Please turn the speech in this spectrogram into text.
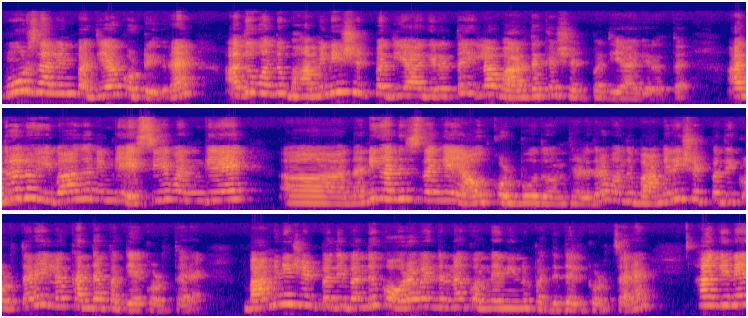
ಮೂರ್ ಸಾಲಿನ ಪದ್ಯ ಕೊಟ್ಟಿದ್ರೆ ಅದು ಒಂದು ಭಾಮಿನಿ ಷಟ್ಪದಿಯಾಗಿರುತ್ತೆ, ಇಲ್ಲ ವಾರ್ಧಕ ಷಟ್ಪದಿಯಾಗಿರುತ್ತೆ. ಅದ್ರಲ್ಲೂ ಇವಾಗ ನಿಮ್ಗೆ ಎಸ್ ಎ ಒನ್ಗೆ ಆ, ನನಗೆ ಅನಿಸ್ದಂಗೆ ಯಾವ್ದು ಕೊಡ್ಬೋದು ಅಂತ ಹೇಳಿದ್ರೆ ಒಂದು ಭಾಮಿನಿ ಷಟ್ಪದಿ ಕೊಡ್ತಾರೆ, ಇಲ್ಲ ಕಂದ ಪದ್ಯ ಕೊಡ್ತಾರೆ. ಭಾಮಿನಿ ಷಟ್ಪದಿ ಬಂದು ಕೌರವೇಂದ್ರನ ಕೊಂದೆ ನೀನು ಪದ್ಯದಲ್ಲಿ ಕೊಡ್ತಾರೆ. ಹಾಗೇನೆ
